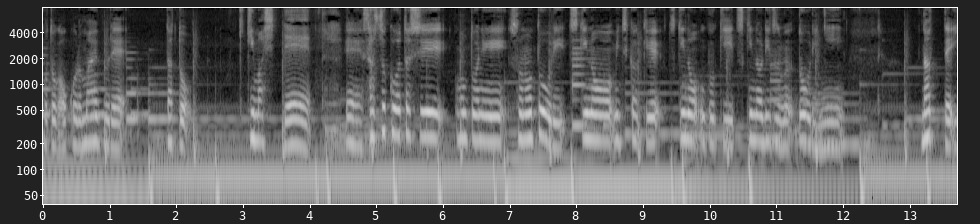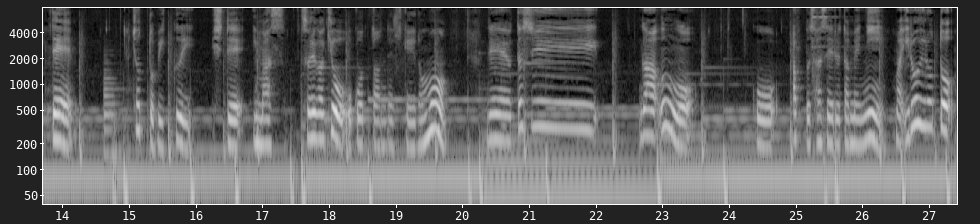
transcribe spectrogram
ことが起こる前触れだと聞きまして、えー、早速私本当にその通り月の満ち欠け月の動き月のリズム通りになっていてちょっとびっくりしています。それが今日起こったんですけれどもで私が運をこうアップさせるためにいろいろと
